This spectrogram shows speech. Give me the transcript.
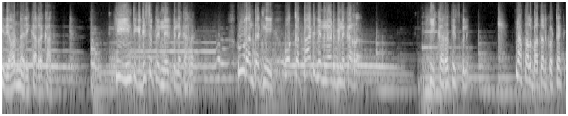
ఇది ఆర్డినరీ కర్ర కాదు. ఈ ఇంటికి డిసిప్లిన్ నేర్పిన కర్ర. ఊరంతటిని ఒక్క తాటి మీద నడిపిన కర్ర. ఈ కర్ర తీసుకుని నా తల బద్దలు కొట్టండి.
